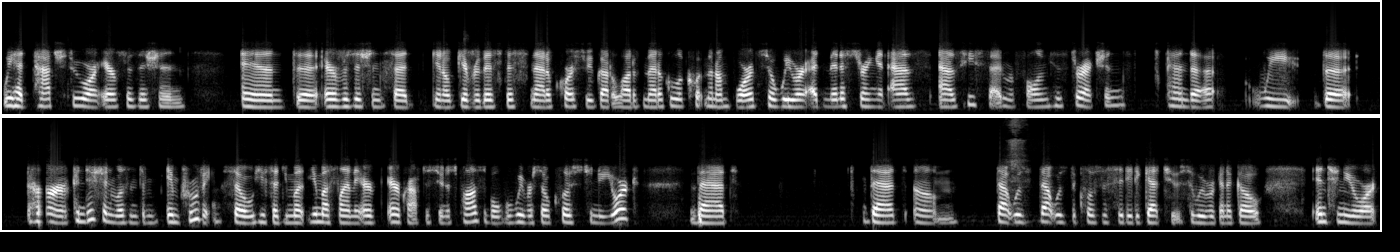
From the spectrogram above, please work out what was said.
we had patched through our air physician and the air physician said you know give her this this and that. Of course we've got a lot of medical equipment on board so we were administering it as as he said. We're following his directions and uh, we the her condition wasn't improving so he said you must you must land the air, aircraft as soon as possible well, we were so close to new york that that um, that was that was the closest city to get to. So we were going to go into New York,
